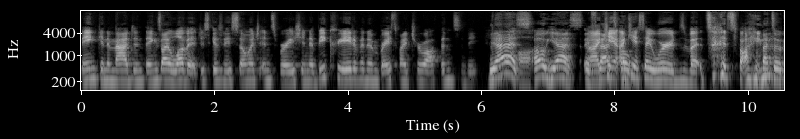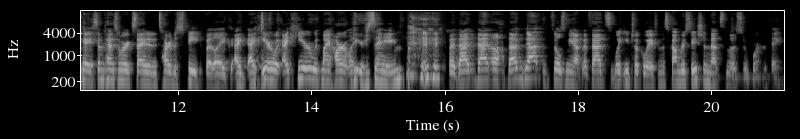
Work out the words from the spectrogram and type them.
think and imagine things. I love it. it just gives me so much inspiration to be creative and embrace my true authenticity. Yes. Uh, oh yes. If I can't oh, I can't say words, but it's, it's, fine. That's okay. Sometimes when we're excited, it's hard to speak, but like I, I hear what I hear with my heart what you're saying. but that that uh, that that fills me up. If that's what you took away from this conversation, that's the most important thing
